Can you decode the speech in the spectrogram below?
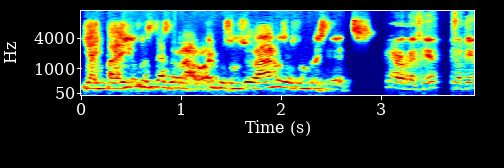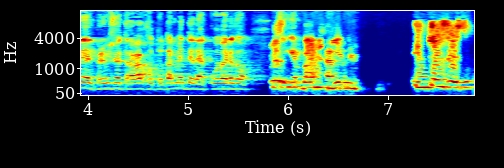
y ahí para ellos no está cerrado, ¿eh? pues son ciudadanos o son residentes. Claro, residentes o tienen el permiso de trabajo, totalmente de acuerdo. Entonces,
